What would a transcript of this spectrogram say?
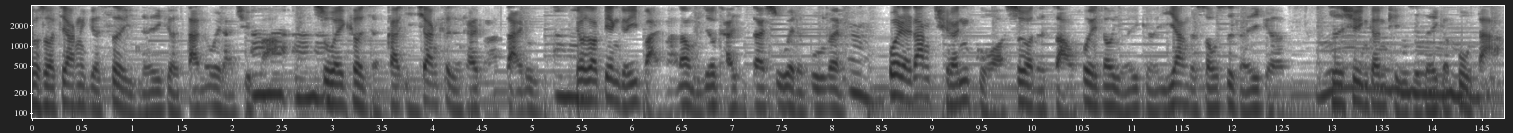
就是说，这样一个摄影的一个单位来去把数位课程、看、uh huh. 影像课程开始把它带入，uh. 就是说变革一百嘛，那我们就开始在数位的部分，嗯、uh，huh. 为了让全国所有的早会都有一个一样的收视的一个资讯跟品质的一个布达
